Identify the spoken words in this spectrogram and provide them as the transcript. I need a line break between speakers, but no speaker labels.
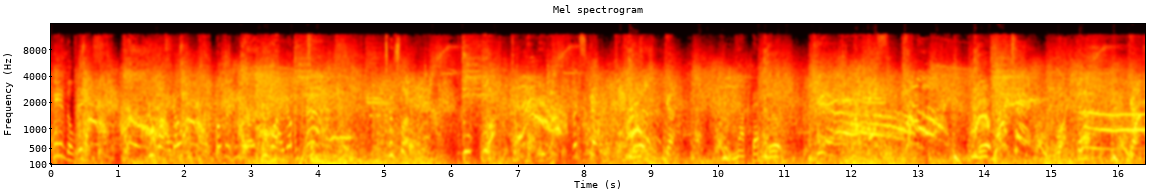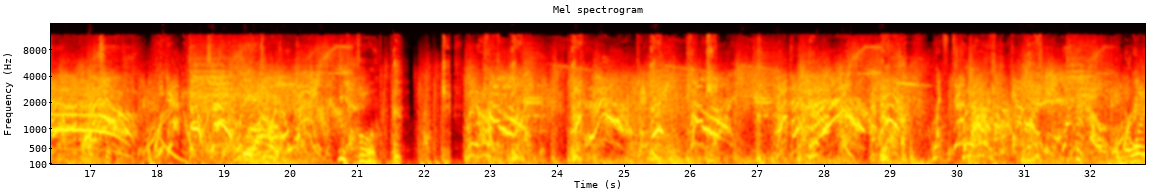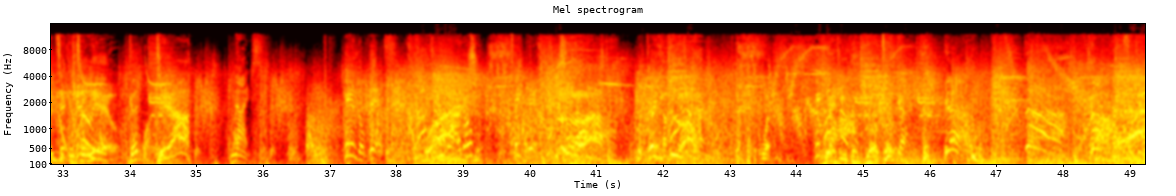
Handle this. You're wide open. Over here. You're wide open. Too slow.
Let's go.
Not bad.
Come on. Your turn. That's it. You fool.
Ready to continue? Good one.
Yeah.
Nice.
Handle this! Take this!
You. What? Where do you think you're?
Kidding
